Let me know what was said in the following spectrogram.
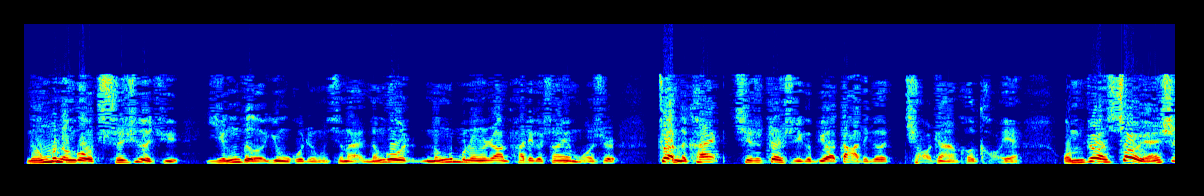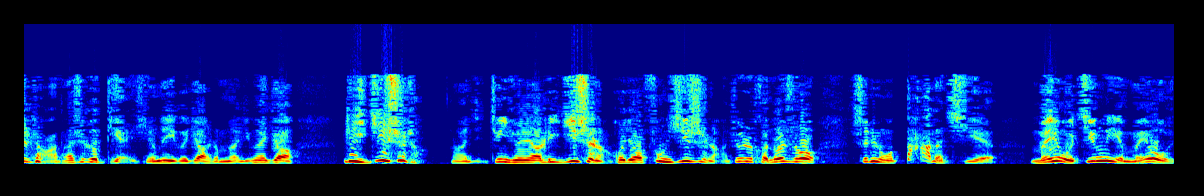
能不能够持续的去赢得用户这种青睐，能够能不能让他这个商业模式转得开？其实这是一个比较大的一个挑战和考验。我们知道校园市场它是个典型的一个叫什么呢？应该叫利基市场啊，经济学叫利基市场或叫缝隙市场，就是很多时候是那种大的企业没有精力、没有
